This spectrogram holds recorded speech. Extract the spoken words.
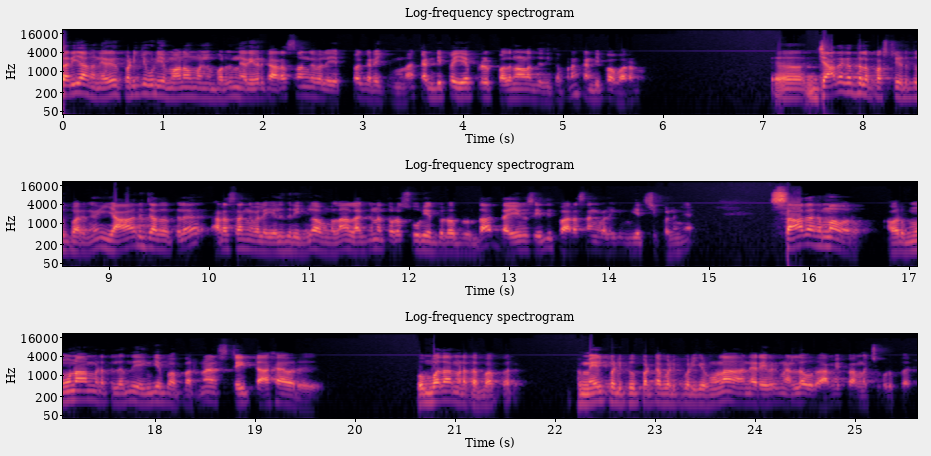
சரியாக நிறைய பேர் படிக்கக்கூடிய மாணவ மாநிலம் பாருங்க நிறைய பேருக்கு அரசாங்க வேலை எப்போ கிடைக்கும்னா கண்டிப்பாக ஏப்ரல் பதினாலாம் தேதிக்கு அப்புறம் கண்டிப்பாக வரணும். ஜாதகத்துல ஃபர்ஸ்ட் எடுத்து பாருங்க. யார் ஜாதகத்துல அரசாங்க வேலை எழுதுறீங்களோ அவங்கலாம் லக்னத்தோட சூரிய தொடர்பு இருந்தா தயவு செய்து இப்ப அரசாங்க வேலைக்கு முயற்சி பண்ணுங்க. சாதகமா வரும். அவர் மூணாம் இடத்துல இருந்து எங்கே பார்ப்பாருன்னா ஸ்ட்ரெயிட்டாக அவர் ஒன்பதாம் இடத்தை பார்ப்பார். இப்போ மேல் படிப்பு பட்ட படிப்பு படிக்கிறவங்களாம் நிறைய பேருக்கு நல்ல ஒரு அமைப்பு அமைச்சு கொடுப்பாரு.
